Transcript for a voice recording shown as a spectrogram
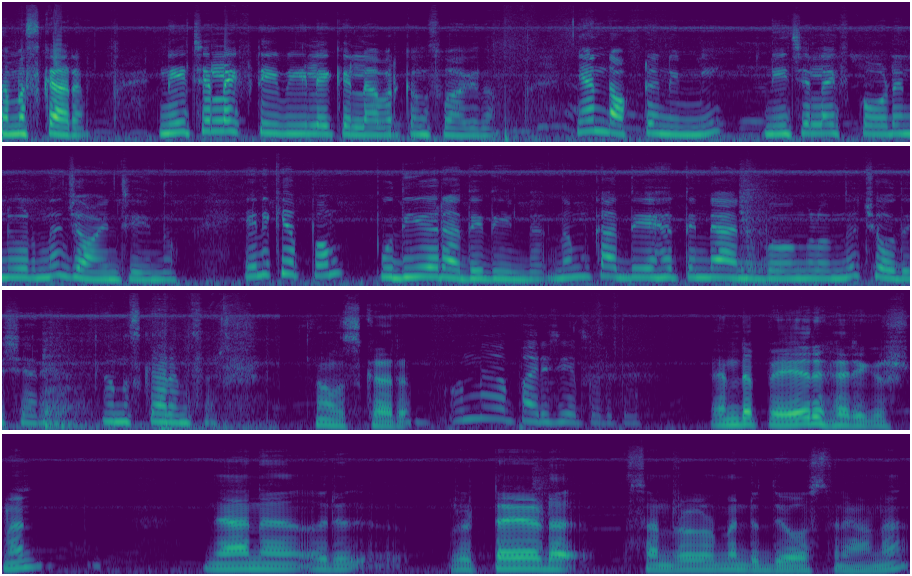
നമസ്കാരം. നേച്ചർ ലൈഫ് ടി വിയിലേക്ക് എല്ലാവർക്കും സ്വാഗതം. ഞാൻ doctor Nimmi nature life Kodannur നിന്ന് ജോയിൻ ചെയ്യുന്നു. എനിക്കൊപ്പം പുതിയൊരു അതിഥി ഉണ്ട് നമുക്ക് അദ്ദേഹത്തിന്റെ അനുഭവങ്ങളൊന്ന് ചോദിച്ചറിയാം. നമസ്കാരം സർ. നമസ്കാരം. ഒന്ന് പരിചയപ്പെടുത്തൂ. എന്റെ പേര് ഹരികൃഷ്ണൻ. ഞാൻ ഒരു റിട്ടയേർഡ് സെൻട്രൽ ഗവൺമെന്റ് ഉദ്യോഗസ്ഥനാണ്.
